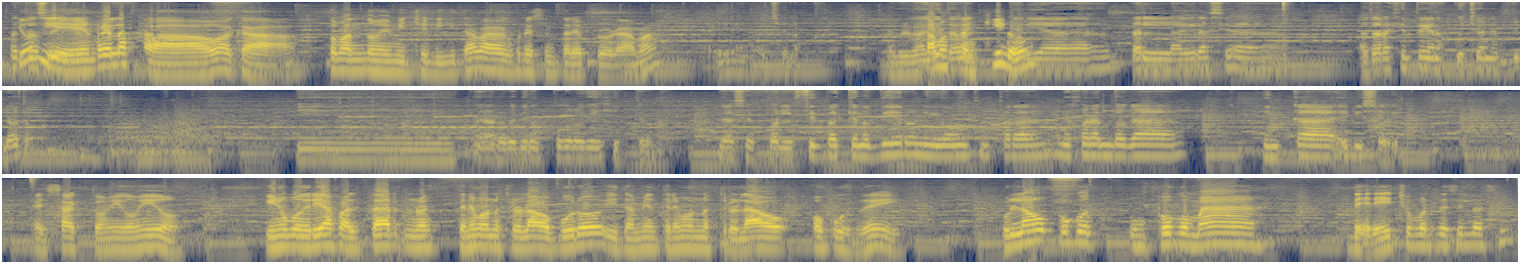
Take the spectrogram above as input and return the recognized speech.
Yo bien, relajado acá, tomándome mi chelita para presentar el programa. Estamos tranquilos. Quería dar las gracias a toda la gente que nos escuchó en el piloto. Y bueno, repetir un poco lo que dijiste. Gracias por el feedback que nos dieron y vamos a intentar mejorando acá en cada episodio. Exacto, amigo mío. Y no podría faltar, tenemos nuestro lado puro y también tenemos nuestro lado Opus Dei. Un lado un poco, un poco más derecho, por decirlo así.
